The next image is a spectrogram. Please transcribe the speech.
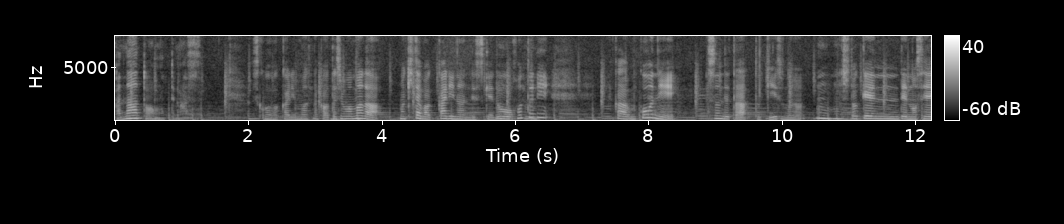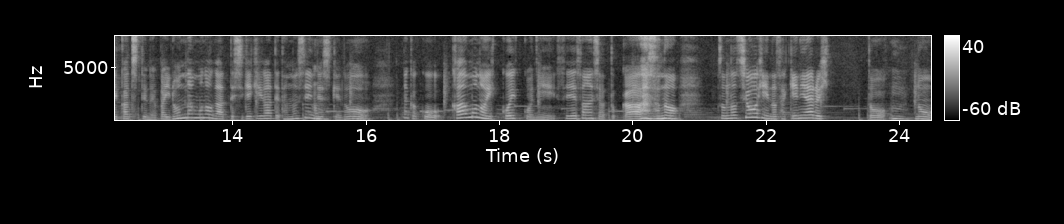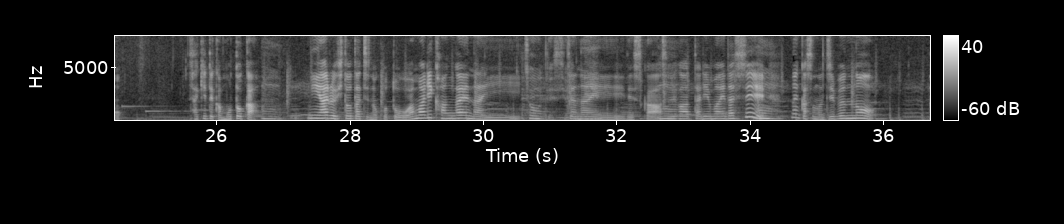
かなとは思ってます。すごいわかります。なんか私もまだ、まあ、来たばっかりなんですけど、うん。本当になんか向こうに住んでた時その首都圏での生活っていうのはやっぱりいろんなものがあって刺激があって楽しいんですけど、なんかこう買うもの一個一個に生産者とか、うん。そのその商品の先にある人うん。の先というか元かうん。にある人たちのことをあまり考えない。じゃないですか、うん。それが当たり前だし、うん。なんかその自分の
